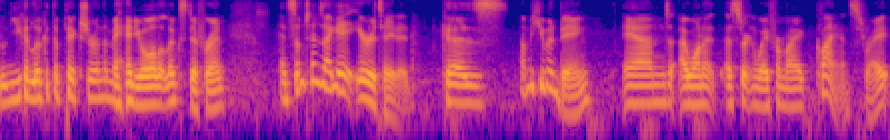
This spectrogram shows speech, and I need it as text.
you can look at the picture in the manual, it looks different. And sometimes I get irritated because I'm a human being and I want it a certain way for my clients, right?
